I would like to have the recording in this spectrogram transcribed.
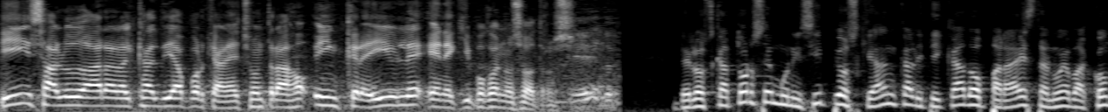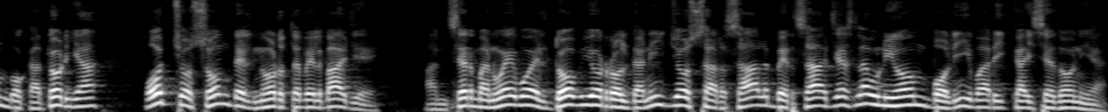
y saludar a la alcaldía porque han hecho un trabajo increíble en equipo con nosotros. De los 14 municipios que han calificado para esta nueva convocatoria, 8 son del norte del valle. Anserma Nuevo, El Dobio, Roldanillo, Zarzal, Versalles, La Unión, Bolívar y Caicedonia.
